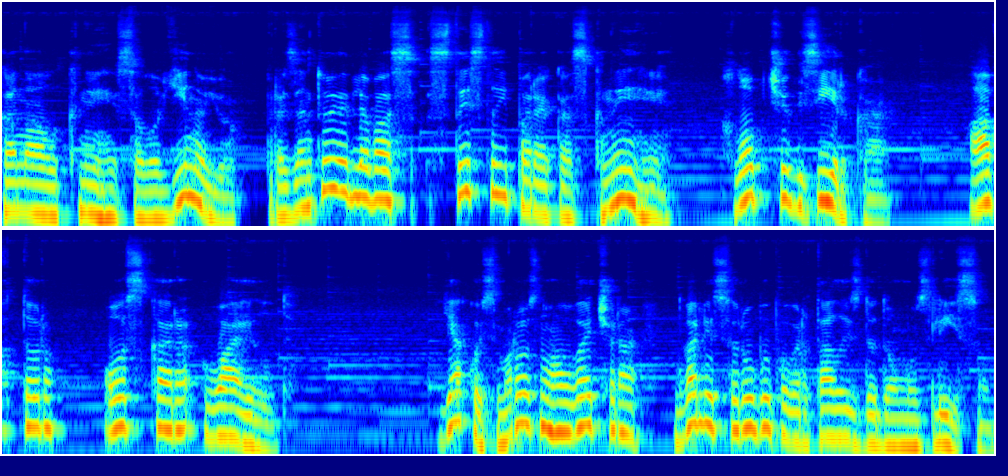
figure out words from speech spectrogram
Канал Книги Солов'їною презентує для вас стислий переказ книги Хлопчик Зірка, автор Оскар Вайлд. Якось морозного вечора два лісоруби повертались додому з лісу.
